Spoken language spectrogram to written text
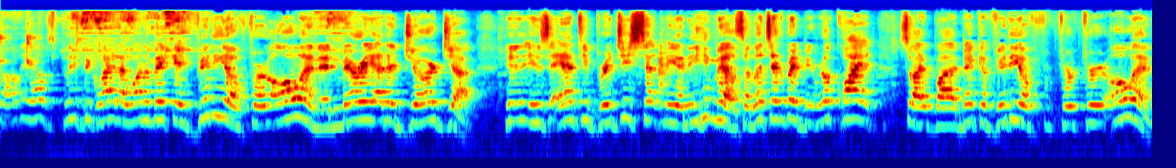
all the elves, please be quiet. I want to make a video for Owen in Marietta, Georgia. His, his auntie Bridgie sent me an email, so let's everybody be real quiet so I, I make a video for, for, for Owen.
